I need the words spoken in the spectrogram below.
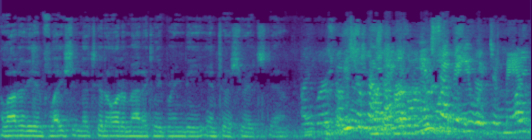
a lot of the inflation. That's going to automatically bring the interest rates down. Are you worried Mr. President, you said that you would demand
